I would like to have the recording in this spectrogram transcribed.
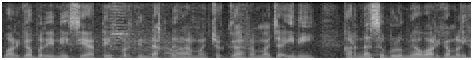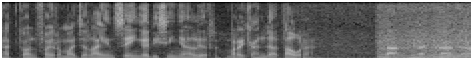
Warga berinisiatif bertindak dengan mencegah remaja ini karena sebelumnya warga melihat konvoi remaja lain sehingga disinyalir mereka hendak tawuran. Dan kira-kira ada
